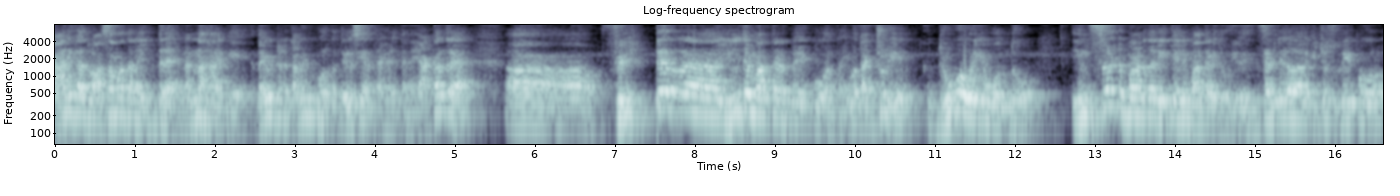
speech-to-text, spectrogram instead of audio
ಯಾರಿಗಾದ್ರೂ ಅಸಮಾಧಾನ ಇದ್ರೆ ನನ್ನ ಹಾಗೆ ದಯವಿಟ್ಟು ಕಮೆಂಟ್ ಮೂಲಕ ತಿಳಿಸಿ ಅಂತ ಹೇಳ್ತೇನೆ. ಯಾಕಂದ್ರೆ ಫಿಲ್ಟರ್ ಇಲ್ಲದೆ ಮಾತಾಡಬೇಕು ಅಂತ. ಇವತ್ತು ಆಕ್ಚುಲಿ ಧ್ರುವ್ ಅವರಿಗೆ ಒಂದು ಇನ್ಸಲ್ಟ್ ಮಾಡಿದ ರೀತಿಯಲ್ಲಿ ಮಾತಾಡಿದರು. ಇದು ಇನ್ಸಲ್ಟ್ ಕಿಚ್ಚು ಸುದೀಪ್ ಅವರು,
